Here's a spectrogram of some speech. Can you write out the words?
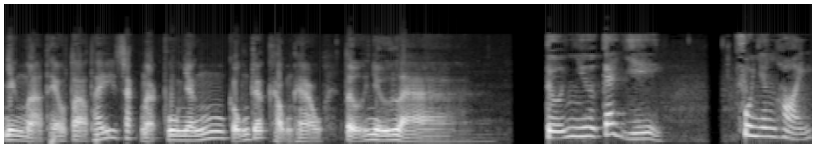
nhưng mà theo ta thấy sắc mặt phu nhân cũng rất hồng hào, tựa như là... Tựa như cái gì? Phu nhân hỏi.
